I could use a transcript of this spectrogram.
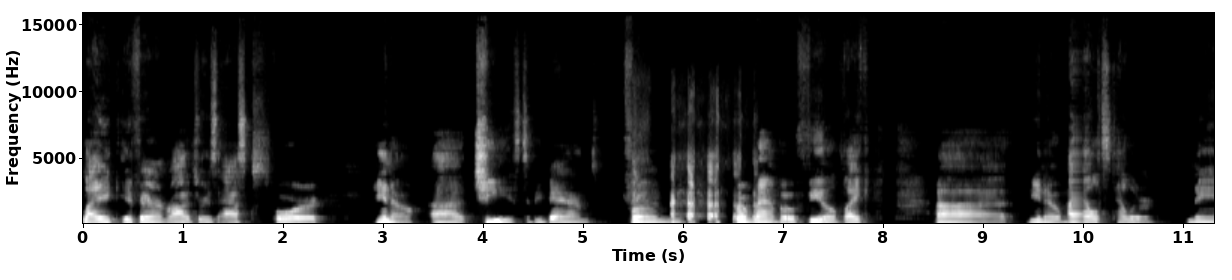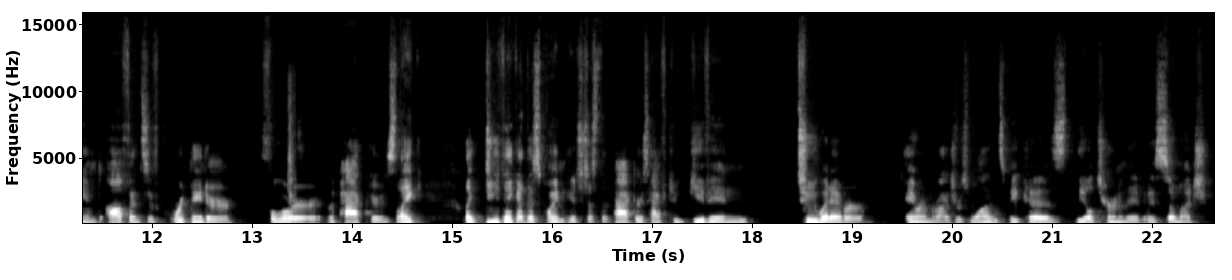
Like, if Aaron Rodgers asks for, you know, uh, cheese to be banned from from Lambeau Field, like, uh, you know, Miles Teller named offensive coordinator for the Packers, like, like, do you think at this point it's just the Packers have to give in to whatever Aaron Rodgers wants because the alternative is so much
